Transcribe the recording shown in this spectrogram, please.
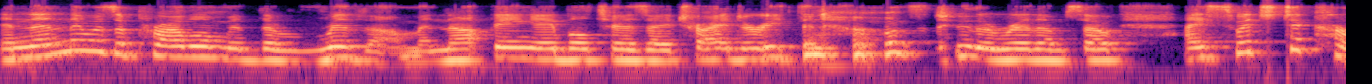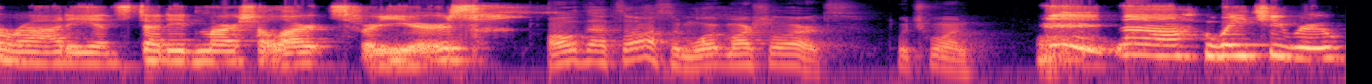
And then there was a problem with the rhythm and not being able to, as I tried to read the notes, do the rhythm. So I switched to karate and studied martial arts for years. Oh, that's awesome. What martial arts? Which one? ah, Wei Chi Ru.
